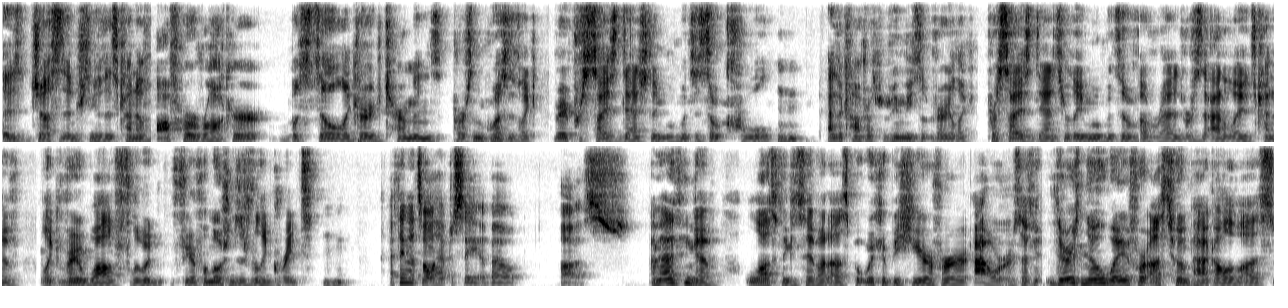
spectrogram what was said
is just as interesting as this kind of off her rocker, but still like very determined person who has these like very precise dancerly movements. is so cool. Mhm. And the contrast between these very like precise dancerly movements of, of Red versus Adelaide's kind of like very wild, fluid, fearful motions is really great. I think that's all I have to say about us. I mean, I think have lots of things to say about us, but we could be here for hours. I think there is no way for us to unpack all of us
